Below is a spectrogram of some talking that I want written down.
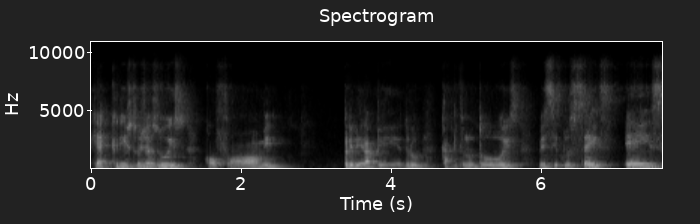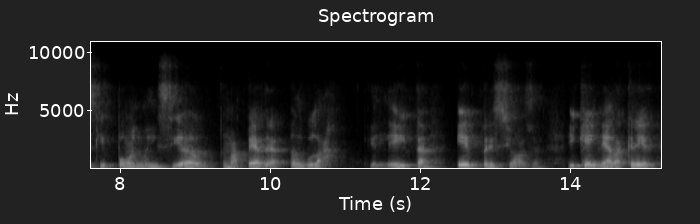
que é Cristo Jesus, conforme 1 Pedro, capítulo 2, versículo 6. Eis que ponho em Sião uma pedra angular eleita e preciosa, e quem nela crer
